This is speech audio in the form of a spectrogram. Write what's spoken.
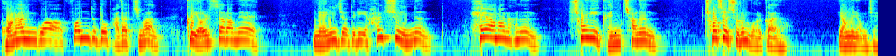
권한과 펀드도 받았지만 그 열 사람의 매니저들이 할 수 있는 해야만 하는 소위 괜찮은 처세술은 뭘까요? 영근 형제.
